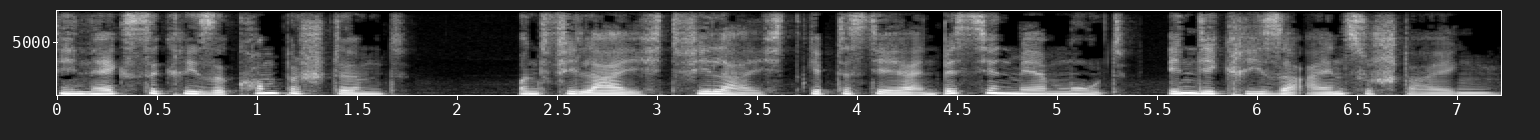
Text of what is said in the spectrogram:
Die nächste Krise kommt bestimmt. Und vielleicht, vielleicht gibt es dir ja ein bisschen mehr Mut, in die Krise einzusteigen.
